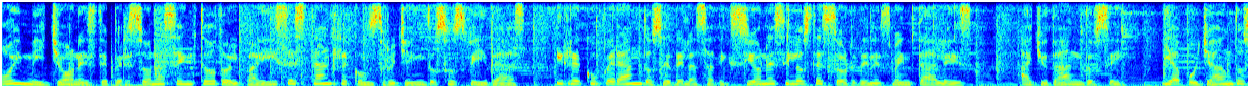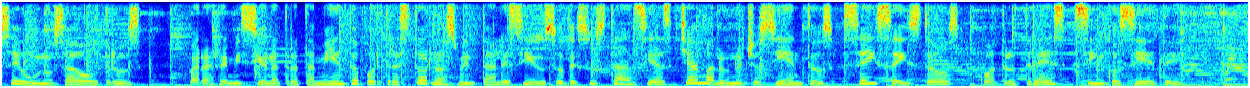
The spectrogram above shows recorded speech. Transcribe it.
Hoy millones de personas en todo el país están reconstruyendo sus vidas y recuperándose de las adicciones y los desórdenes mentales, ayudándose y apoyándose unos a otros. Para remisión a tratamiento por trastornos mentales y uso de sustancias, llama al 1-800-662-4357.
